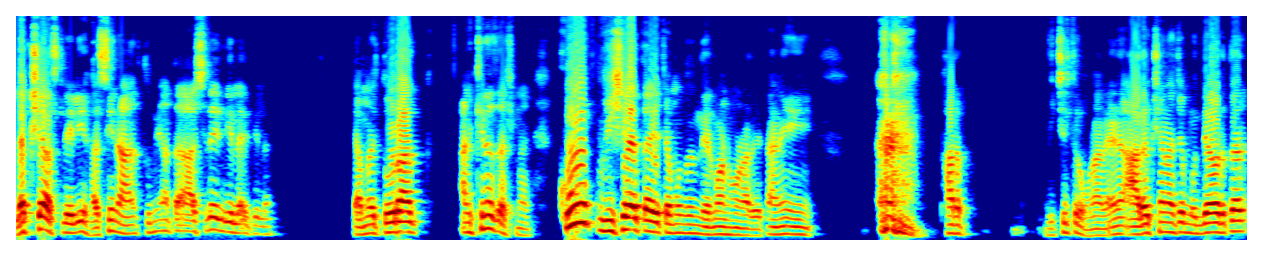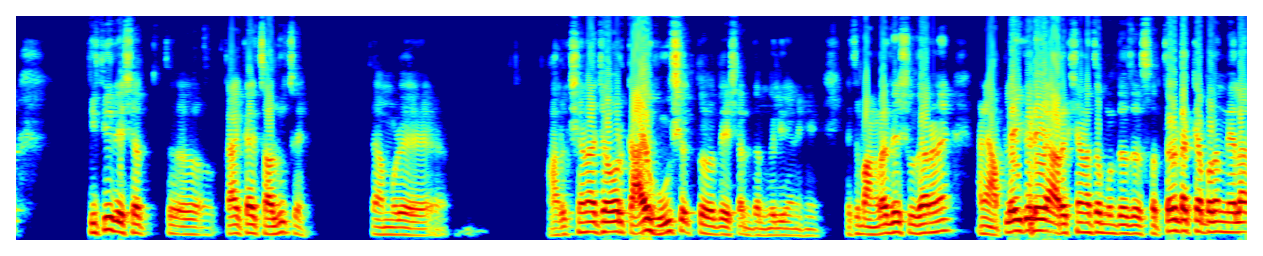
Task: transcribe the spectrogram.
लक्ष असलेली हसीना तुम्ही आता आश्रय दिलाय तिला. त्यामुळे तो राग आणखीनच असणार. खूप विषय आता याच्यामधून निर्माण होणार आहेत आणि फार विचित्र होणार आहे. आणि आरक्षणाच्या मुद्द्यावर तर किती देशात काय काय चालूच आहे. त्यामुळे आरक्षणाच्यावर काय होऊ शकतं देशात दंगली आणि हे? याचं बांगलादेश उदाहरण आहे. आणि आपल्या इकडे आरक्षणाचा मुद्दा जर सत्तर टक्क्यापर्यंत नेला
